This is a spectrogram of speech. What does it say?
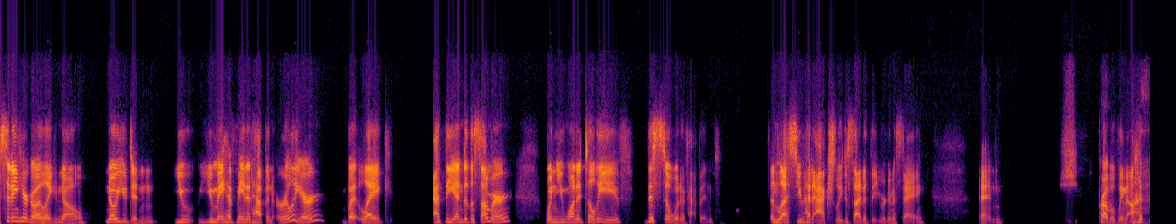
sitting here going like no no you didn't you you may have made it happen earlier but like at the end of the summer when you wanted to leave this still would have happened unless you had actually decided that you were going to stay. And probably not.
